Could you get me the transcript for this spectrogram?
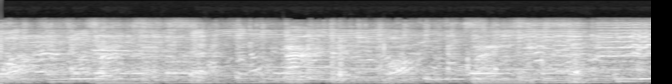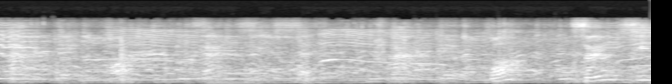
3, 5, 6, 7. 1, 2, 3, 5, 6, 7. 1, 2, 3, 5, 6, 7. 1, 2, 3, 5, 6,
